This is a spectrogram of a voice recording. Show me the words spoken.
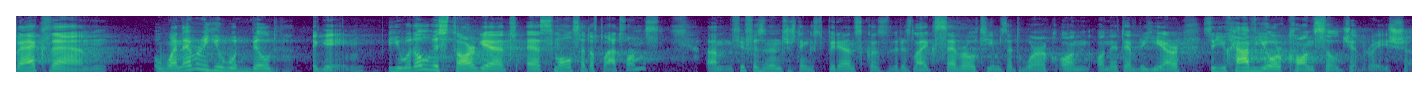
back then, whenever you would build a game, you would always target a small set of platforms um, FIFA is an interesting experience because there's like several teams that work on, on it every year. So you have your console generation.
